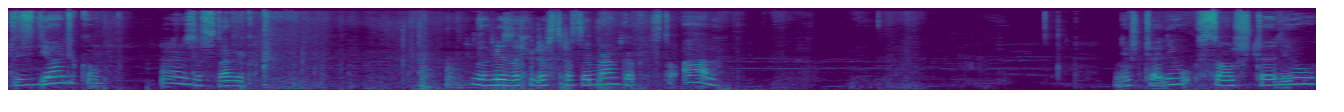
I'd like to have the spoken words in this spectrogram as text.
Czy zdjąć go? No, zostawię go. Pewnie za chwilę stracę bramkę przez to, ale... Nie szczelił, są szczelił.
